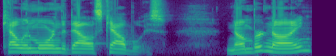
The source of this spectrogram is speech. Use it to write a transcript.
Kellen Moore and the Dallas Cowboys. Number nine,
